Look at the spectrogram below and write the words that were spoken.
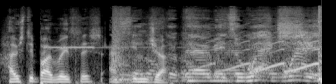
hosted by Ruthless and Inja. Compare me to whack shit.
